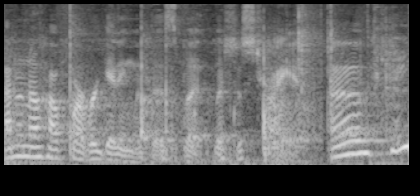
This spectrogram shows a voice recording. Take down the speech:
I don't know how far we're getting with this, but let's just try it. Okay,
